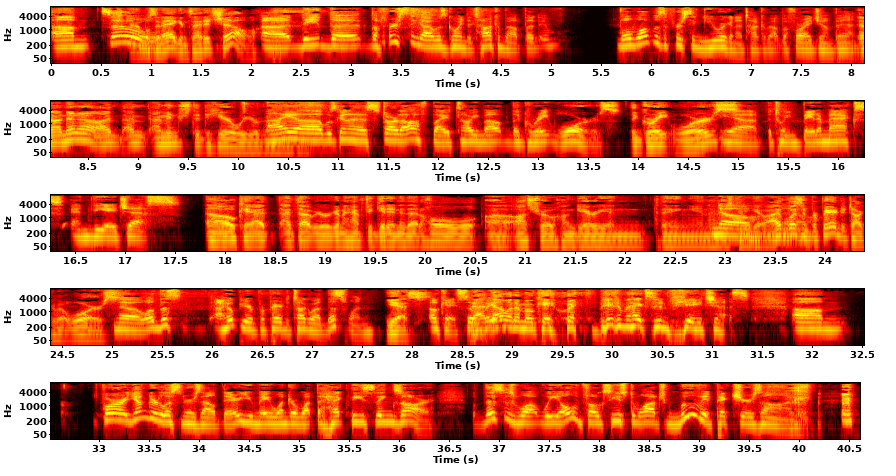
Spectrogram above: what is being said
Um, so. Scrambles an egg inside its shell. Uh, the, the, the first thing I was going to talk about, but it, well, what was the first thing you were going to talk about before I jump in? Uh, no, no, no. I'm, I'm, I'm interested to hear where you're going. I, uh, was going to start off by talking about the Great Wars. the Great Wars. Yeah, between Betamax and VHS. Oh, okay. I, I thought we were going to have to get into that whole uh, Austro-Hungarian thing, and I No, was going to go. I no. wasn't prepared to talk about wars. No, well, this, I hope you're prepared to talk about this one. Yes. Okay, so that, Beta- that one I'm okay with. Betamax and VHS. Um, for our younger listeners out there, you may wonder what the heck these things are. This is what we old folks used to watch movie pictures on.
